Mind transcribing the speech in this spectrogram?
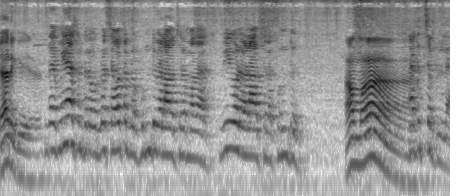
யாருக்கு? இந்த மீனாசந்திர ஒரு செவத்தப்பில் குண்டு வேலை வச்சுல முத வீவோட வேலை வச்சுல குண்டு. ஆமா. நடிச்ச பிள்ளை.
